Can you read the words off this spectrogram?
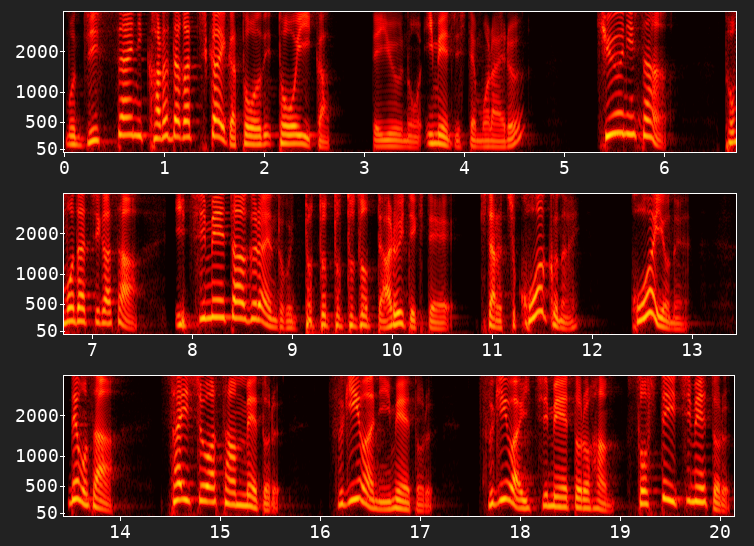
もう実際に体が近いか遠いかっていうのをイメージしてもらえる？急にさ友達がさ1メーターぐらいのとこにドッドッドッドッドって歩いてきてきたらちょっと怖くない？怖いよね。でもさ最初は3メートル。次は2メートル。次は1メートル半。そして1メートル。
